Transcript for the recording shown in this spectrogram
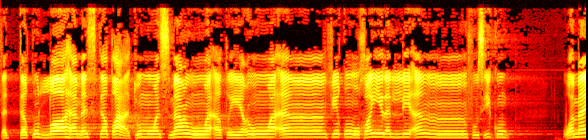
فاتقوا الله ما استطعتم واسمعوا وأطيعوا وأنفقوا خيرا لأنفسكم. ومن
